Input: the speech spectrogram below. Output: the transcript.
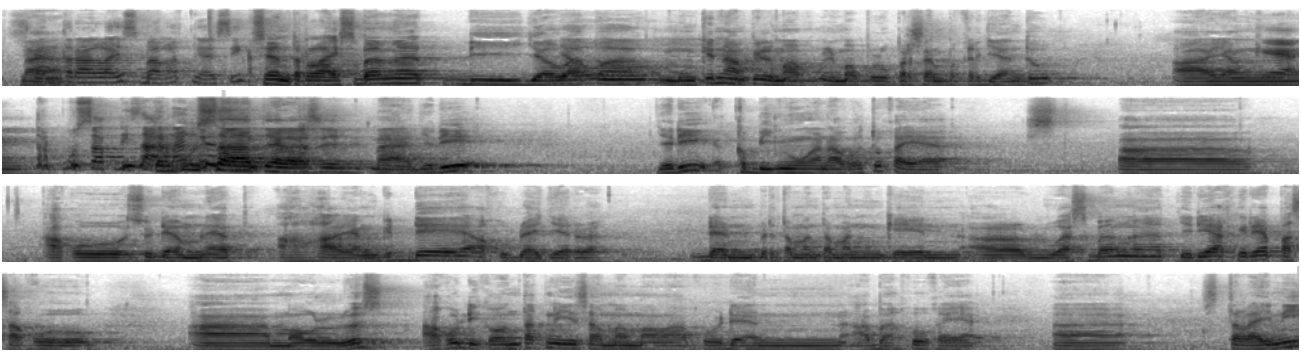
Centralized banget gak sih? centralized banget di Jawa, Jawa. tuh mungkin hampir 50% pekerjaan tuh uh, yang Kayak terpusat di sana terpusat nggak sih? ya gak sih nah jadi jadi kebingungan aku tuh kayak uh, aku sudah melihat hal-hal yang gede aku belajar dan berteman-teman mungkin uh, luas banget. Jadi akhirnya pas aku uh, mau lulus aku dikontak nih sama mamaku dan abahku kayak uh, setelah ini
